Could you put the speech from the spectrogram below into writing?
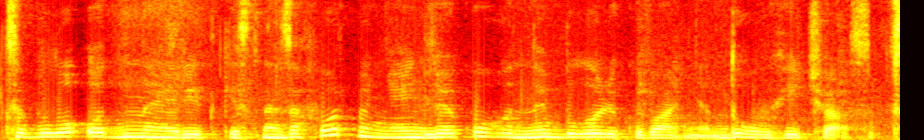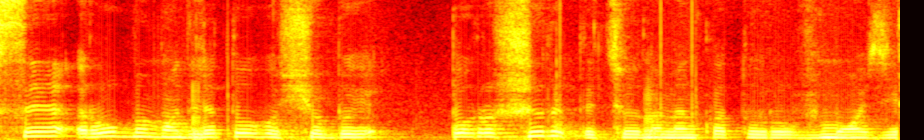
це було одне рідкісне захворювання, для якого не було лікування довгий час. Все робимо для того, щоб порозширити цю номенклатуру в мозі.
